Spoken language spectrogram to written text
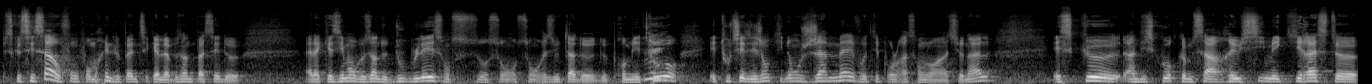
puisque c'est ça au fond pour Marine Le Pen, c'est qu'elle a besoin de passer de, elle a quasiment besoin de doubler son, son, son résultat de, premier tour et toucher des gens qui n'ont jamais voté pour le Rassemblement national. Est-ce que un discours comme ça réussit, mais qui reste euh,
